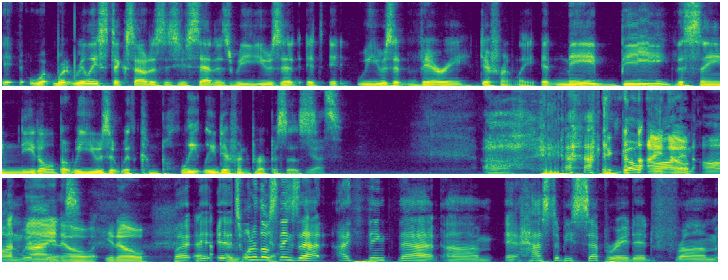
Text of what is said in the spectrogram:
it, what what really sticks out is, as you said, is we use it, it, it we use it very differently. It may be the same needle, but we use it with completely different purposes. Yes. Oh, I can go on and on with I this. know, you know, but it, it's one of those things that I think that um, it has to be separated from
